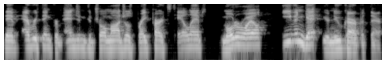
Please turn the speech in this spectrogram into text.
They have everything from engine control modules, brake parts, tail lamps, motor oil, even get your new carpet there.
